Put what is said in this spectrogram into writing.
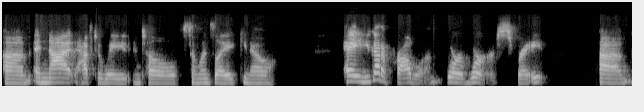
um, and not have to wait until someone's like, you know, hey, you got a problem or worse, right? Because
